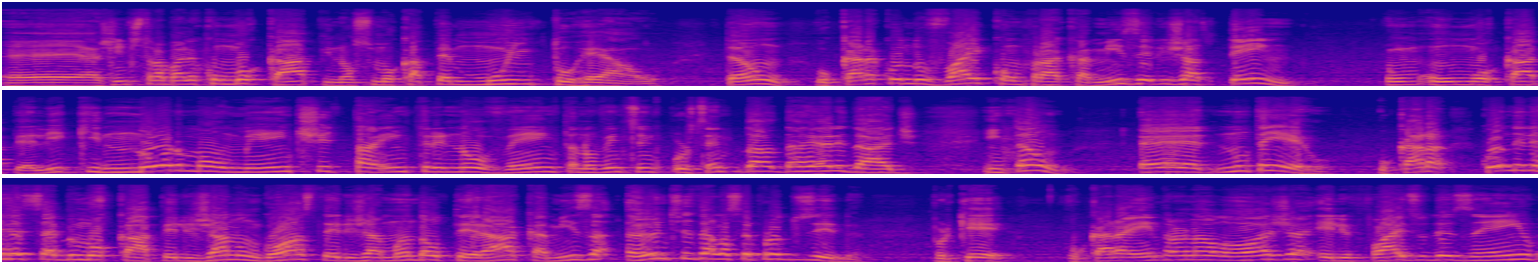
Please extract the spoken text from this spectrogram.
É, a gente trabalha com mocap, nosso mocap é muito real. Então, o cara quando vai comprar a camisa, ele já tem um, um mocap ali que normalmente está entre 90% 95% da, da realidade. Então, é, não tem erro. O cara, quando ele recebe o mocap, ele já não gosta, ele já manda alterar a camisa antes dela ser produzida. Porque o cara entra na loja, ele faz o desenho,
